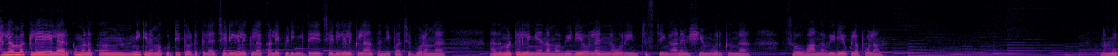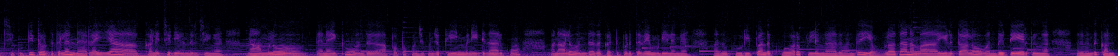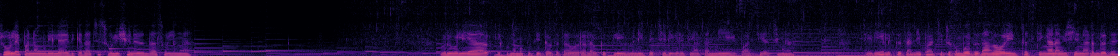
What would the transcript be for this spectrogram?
Hello மக்களே எல்லாருக்கும் வணக்கம். இன்றைக்கி நம்ம குட்டி தோட்டத்தில் செடிகளுக்கெல்லாம் களை பிடிங்கிட்டு செடிகளுக்கெல்லாம் தண்ணி பாய்ச்ச போகிறோங்க அது மட்டும் இல்லைங்க நம்ம வீடியோவில் இன்னும் ஒரு இன்ட்ரெஸ்டிங்கான விஷயமும் இருக்குங்க. ஸோ வாங்க வீடியோக்குள்ளே போகலாம் நம்ம சி- குட்டி தோட்டத்தில் நிறையா களைச்செடி வந்துருச்சுங்க. நாமளும் தினைக்கும் வந்து அப்பப்போ கொஞ்சம் கொஞ்சம் க்ளீன் பண்ணிட்டு தான் இருக்கோம். ஆனாலும் வந்து அதை கட்டுப்படுத்தவே முடியலைங்க. அதுவும் குறிப்பாக அந்த கோரப்புல்லுங்க அது வந்து எவ்வளோ தான் நம்ம எடுத்தாலும் வந்துகிட்டே இருக்குங்க. அதை வந்து கண்ட்ரோலே பண்ண முடியல. இதுக்கு ஏதாச்சும் சொல்யூஷன் இருந்தால் சொல்லுங்கள் ஒரு வழியாக இப்போ நம்ம குட்டி தோட்டத்தை ஓரளவுக்கு க்ளீன் பண்ணிவிட்டு செடிகளுக்கெல்லாம் தண்ணி பாய்ச்சியாச்சுங்க. செடிகளுக்கு தண்ணி பாய்ச்சிட்டு இருக்கும்போது தாங்க ஒரு இன்ட்ரெஸ்டிங்கான விஷயம் நடந்தது.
